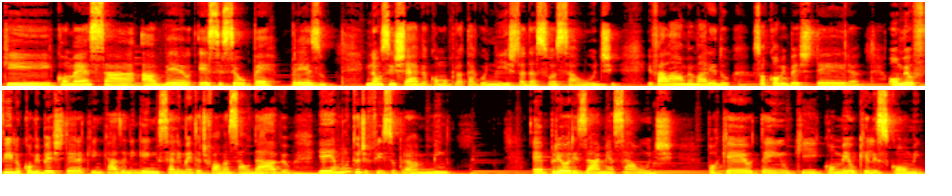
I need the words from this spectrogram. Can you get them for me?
que começa a ver esse seu pé preso não se enxerga como protagonista da sua saúde e fala: "Ah, meu marido só come besteira", ou "Meu filho come besteira, aqui em casa ninguém se alimenta de forma saudável", e aí é muito difícil para mim é priorizar a minha saúde, porque eu tenho que comer o que eles comem.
